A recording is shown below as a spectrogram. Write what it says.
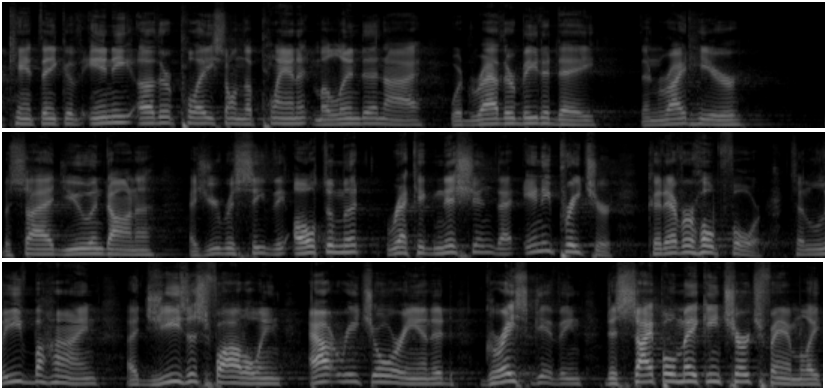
can't think of any other place on the planet Melinda and I would rather be today than right here beside you and Donna as you receive the ultimate recognition that any preacher could ever hope for to leave behind a Jesus following, outreach oriented, grace giving, disciple making church family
